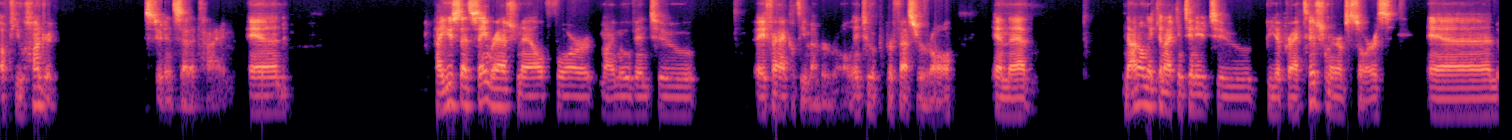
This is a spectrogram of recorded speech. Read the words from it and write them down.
a few hundred students at a time. And I used that same rationale for my move into a faculty member role, into a professor role, in that not only can I continue to be a practitioner of sorts and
